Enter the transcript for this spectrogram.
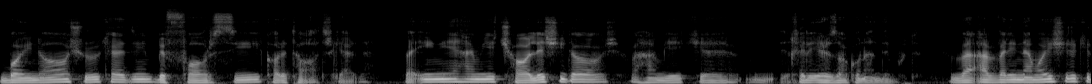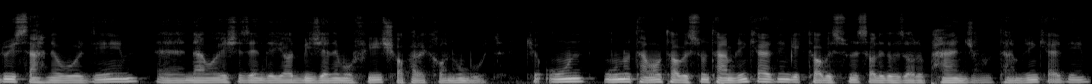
با اینا شروع کردیم به فارسی کار تئاتر کردن. و این هم یه چالشی داشت و هم یک خیلی ارضا کننده بود. و اولین نمایشی رو که روی صحنه آوردیم نمایش زنده یاد بیژن مفید شاپرک خانوم بود. که اون اون رو تمام تابستون تمرین کردیم. یک تابستون سال 2005 بود تمرین کردیم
